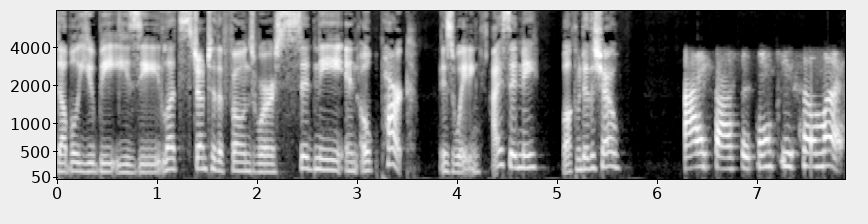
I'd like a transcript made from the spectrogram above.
WBEZ. Let's jump to the phones where Sydney in Oak Park is waiting. Hi, Sydney. Welcome to the show. Hi, Sasha. Thank you so much.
